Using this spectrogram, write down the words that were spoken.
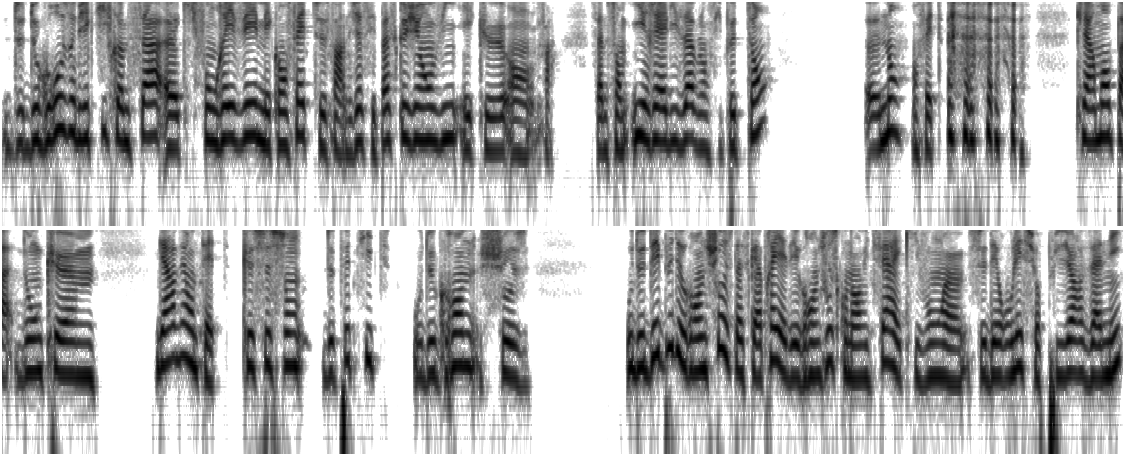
de, gros objectifs comme ça qui font rêver, mais qu'en fait, enfin déjà c'est pas ce que j'ai envie et que enfin ça me semble irréalisable en si peu de temps. non en fait, clairement pas. Donc gardez en tête que ce sont de petites ou de grandes choses ou de début de grandes choses, parce qu'après il y a des grandes choses qu'on a envie de faire et qui vont euh, se dérouler sur plusieurs années.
